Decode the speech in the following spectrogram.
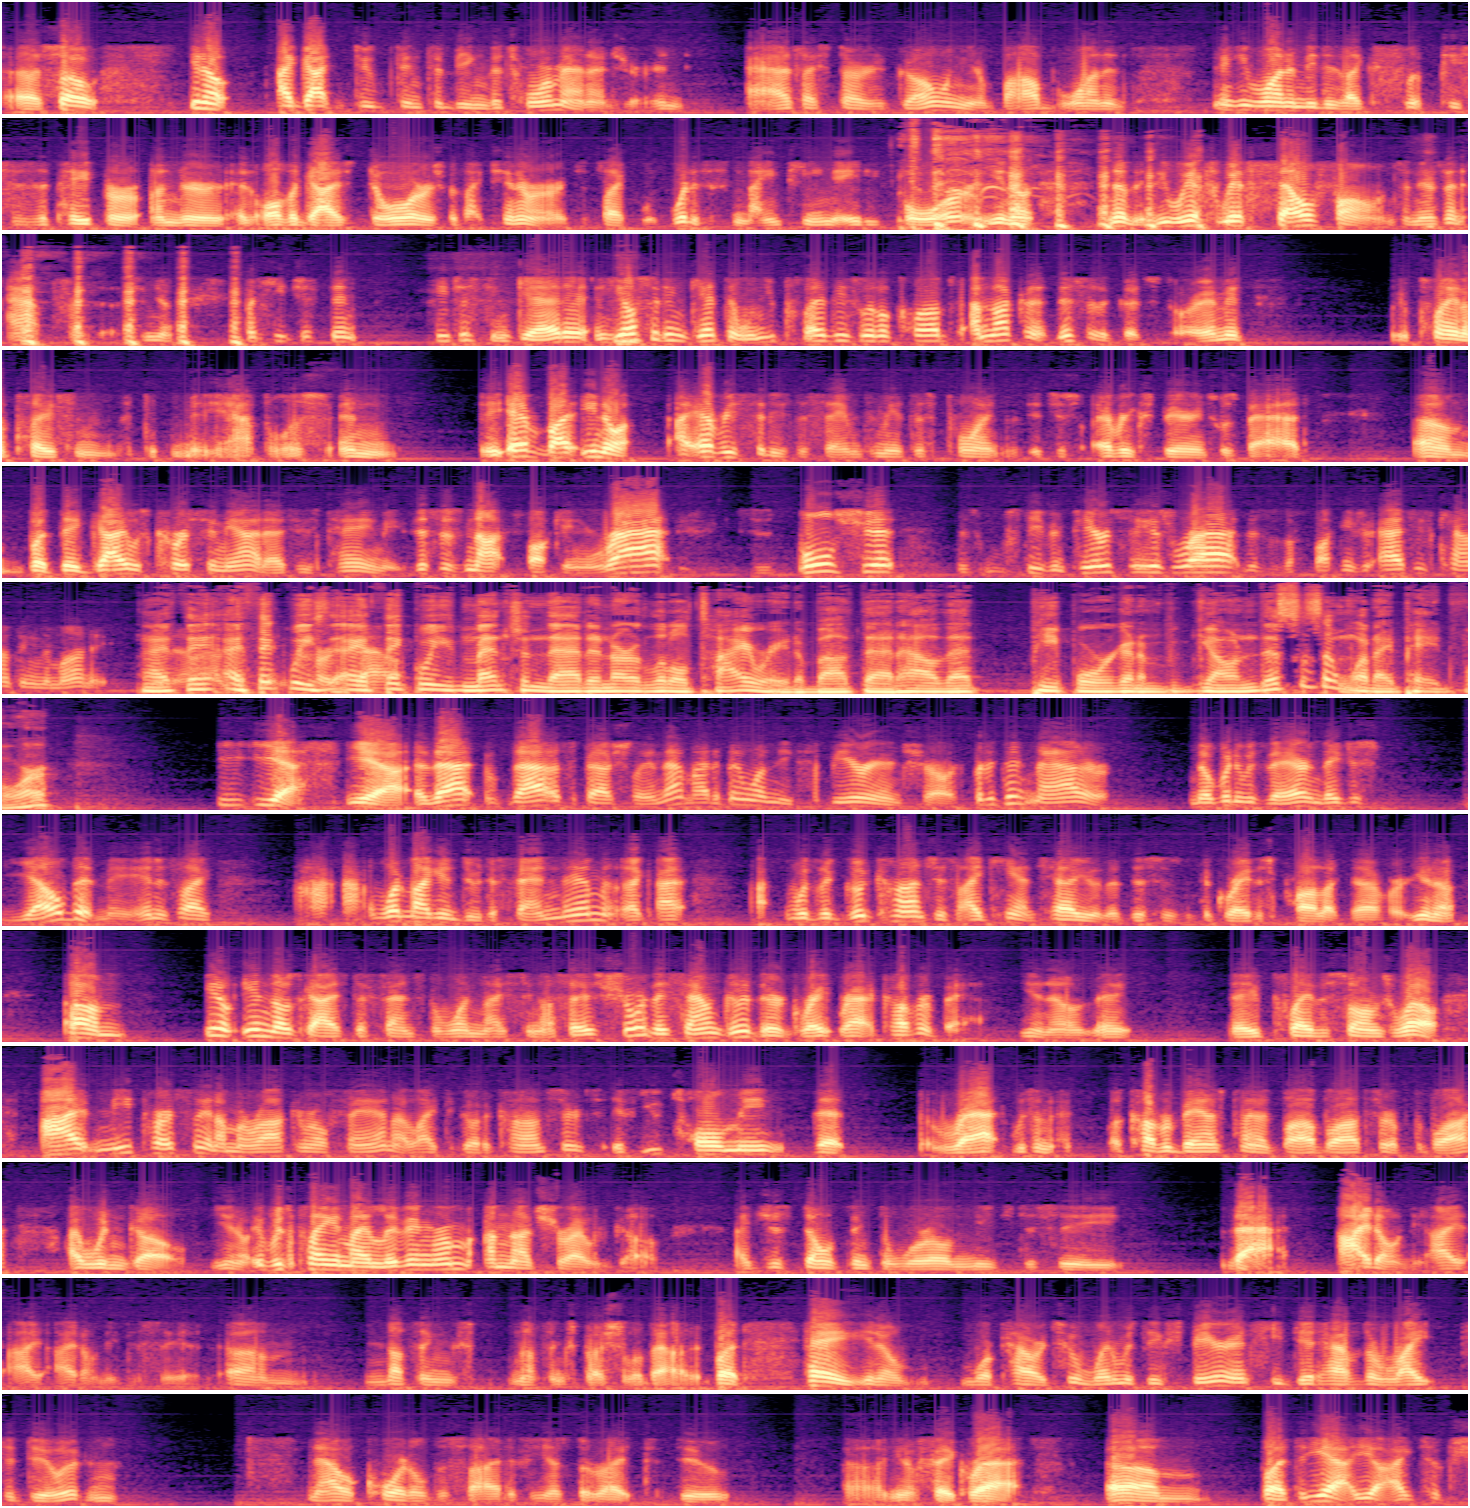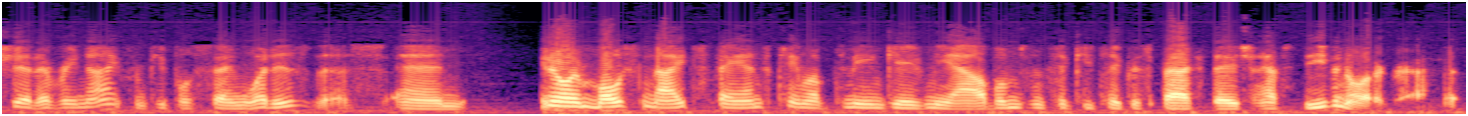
uh, so you know, I got duped into being the tour manager, and as I started going, you know, Bob wanted. You know, he wanted me to like slip pieces of paper under all the guys' doors with itineraries. It's like, what is this, 1984? you know, no, we have we have cell phones, and there's an app for this. You know, but he just didn't he just didn't get it. And he also didn't get that when you play these little clubs. I'm not gonna. This is a good story. I mean, we were playing a place in Minneapolis, and everybody, you know, every city's the same to me at this point. It's just every experience was bad. Um, but the guy was cursing me out as he's paying me. This is not fucking Ratt. This is bullshit. This Stephen Pearcy is Ratt. This is a fucking as he's counting the money. I know, think I think we I out. think we mentioned that in our little tirade about that how that people were going to be going. This isn't what I paid for. Yes, yeah, that that especially, and that might have been one of the experience shows, but it didn't matter. Nobody was there, and they just yelled at me, and it's like, I, I, what am I going to do? Defend him? Like, I, I, with a good conscience, I can't tell you that this is the greatest product ever. You know, um, you know, in those guys' defense, the one nice thing I'll say is, sure, they sound good. They're a great Ratt cover band. You know, they they play the songs well. I, me personally, and I'm a rock and roll fan. I like to go to concerts. If you told me that Ratt was an, a cover band playing with Bob Blotzer up the block, I wouldn't go. You know, if it was playing in my living room, I'm not sure I would go. I just don't think the world needs to see that. I don't. I I, I don't need to see it. Um, nothing's nothing special about it. But hey, you know, more power to him. When was the experience? He did have the right to do it, and now a court will decide if he has the right to do, uh, you know, fake Ratt. Um, but yeah, yeah, I took shit every night from people saying, "What is this?" And you know, and most nights fans came up to me and gave me albums and said, "Can you take this backstage and have Steven autograph it?"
